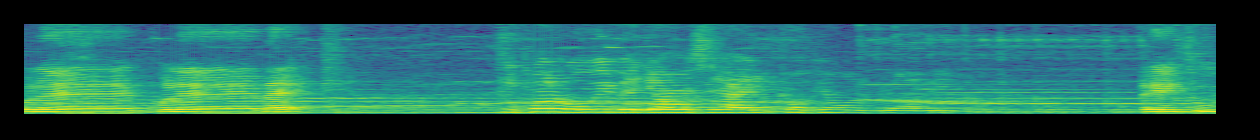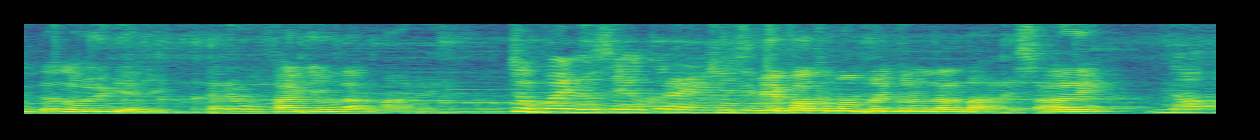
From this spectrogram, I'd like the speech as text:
Quelle, quelle vecchie. tipo lui, vediamo se ha i Pokémon nuovi. Ehi tu, da dove vieni? Dalle montagne o dal mare? Tu poi non sei ancora Tutti i arrivato. miei Pokémon vengono dal mare, sai? No.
